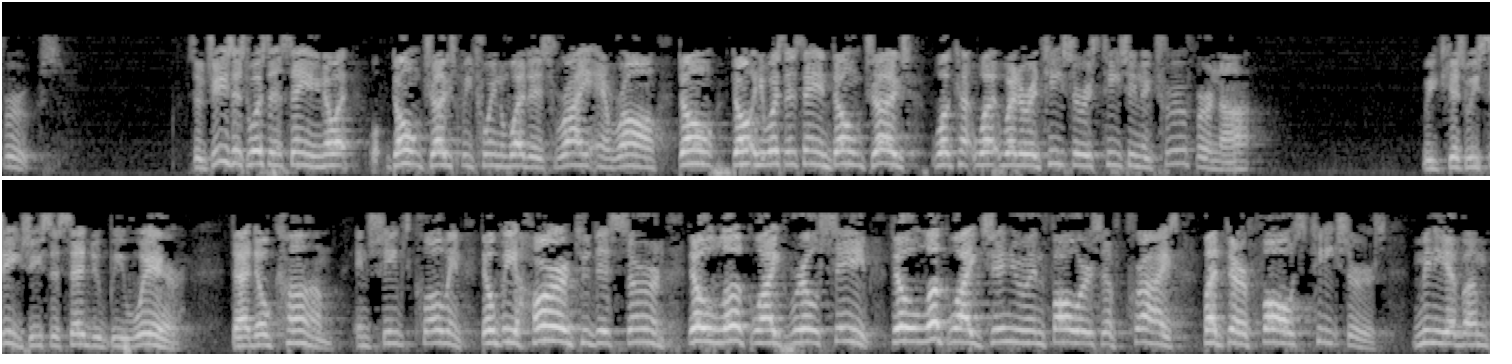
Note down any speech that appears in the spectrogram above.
fruits. So Jesus wasn't saying, you know what, don't judge between what is right and wrong. Don't, don't, he wasn't saying don't judge what, what, whether a teacher is teaching the truth or not. Because we see Jesus said to beware that they'll come in sheep's clothing. They'll be hard to discern. They'll look like real sheep. They'll look like genuine followers of Christ, but they're false teachers. Many of them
